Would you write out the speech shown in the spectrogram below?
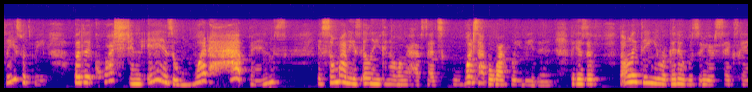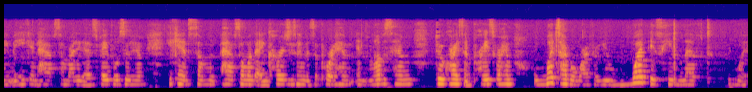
pleased with me. But the question is, what happens if somebody is ill and you can no longer have sex? What type of wife will you be then? Because if the only thing you were good at was your sex game and he can have somebody that's faithful to him, he can some have someone that encourages him and support him and loves him through Christ and prays for him, what type of wife are you? What is he left with?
